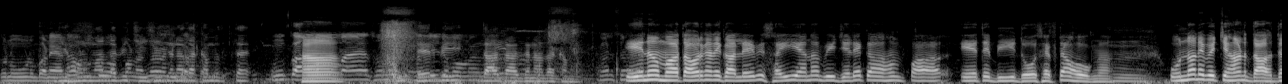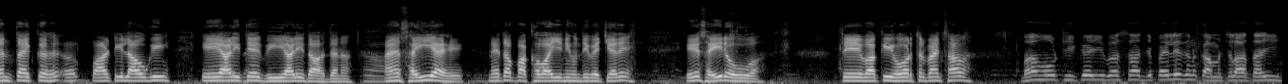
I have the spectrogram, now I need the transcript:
ਕਾਨੂੰਨ ਬਣਿਆ ਨਾ ਹੁਣ ਉਹ ਮੰਨ ਲਾ ਵੀ ਆਪਾਂ 6 ਲੰਘਣਾ ਦਿਨਾਂ ਦਾ ਕੰਮ ਦਿੱਤਾ। ਹੈ, ਉਹ ਕੰਮ। ਮੈਂ ਤੁਹਾਨੂੰ ਫਿਰ ਵੀ ਦਿਖਾਉਣਾ 10 10 ਦਿਨਾਂ ਦਾ ਕੰਮ। ਇਹ ਨਾ ਮਾਤਾ ਹੋਰਾਂ ਦੀ ਗੱਲ ਇਹ ਵੀ ਸਹੀ ਹੈ ਨਾ ਵੀ ਜਿਹੜੇ ਕਾ ਹੁਣ ਏ ਤੇ ਬੀ ਦੋ ਸ਼ਿਫਟਾਂ ਹੋ ਗਈਆਂ। ਉਹਨਾਂ ਦੇ ਵਿੱਚ ਹਨ 10 ਦਿਨ ਤਾਂ ਇੱਕ ਪਾਰਟੀ ਲਾਊਗੀ ਏ ਵਾਲੀ ਤੇ ਬੀ ਵਾਲੀ 10 ਦਿਨ। ਐ ਸਹੀ ਹੈ ਇਹ। ਨਹੀਂ ਤਾਂ ਪੱਖਵਾਜੀ ਨਹੀਂ ਹੁੰਦੀ ਵਿੱਚ ਇਹਦੇ। ਇਹ ਸਹੀ ਰਹੂਗਾ। ਤੇ ਬਾਕੀ ਹੋਰ ਸਰਪੰਚ ਸਾਹਿਬ? ਬਸ ਹੋਰ ਠੀਕ ਹੈ ਜੀ ਬਸ ਅੱਜ ਪਹਿਲੇ ਦਿਨ ਕੰਮ ਚਲਾਤਾ ਜੀ।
